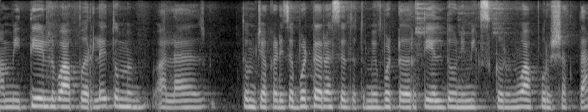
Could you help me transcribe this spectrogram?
आम्ही तेल वापरलं आहे तुम्ही आला तुमच्याकडे जर बटर असेल तर तुम्ही बटर तेल दोन्ही मिक्स करून वापरू शकता.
